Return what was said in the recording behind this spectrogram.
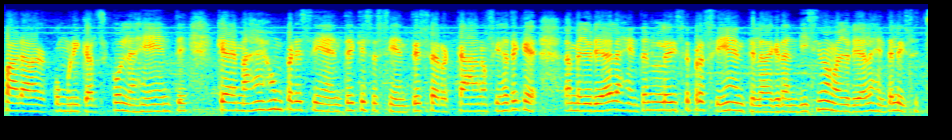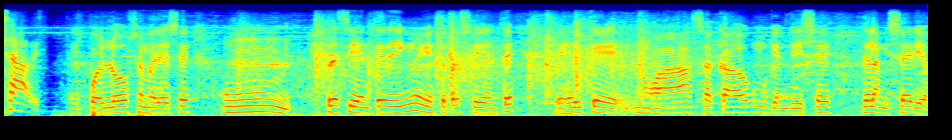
para comunicarse con la gente, que además es un presidente que se siente cercano. Fíjate que la mayoría de la gente no le dice presidente, la grandísima mayoría de la gente le dice Chávez. El pueblo se merece un presidente digno y este presidente es el que nos ha sacado, como quien dice, de la miseria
